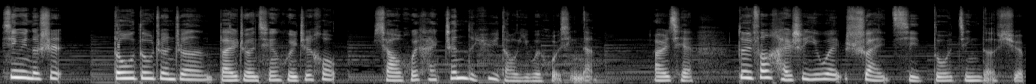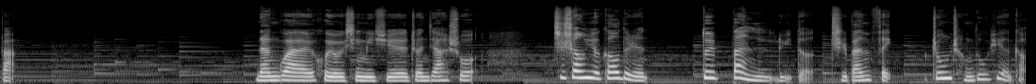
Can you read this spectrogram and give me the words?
幸运的是。兜兜转转，百转千回之后，小回还真的遇到一位火星男，而且对方还是一位帅气多金的学霸。难怪会有心理学专家说，智商越高的人，对伴侣的值班费忠诚度越高。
